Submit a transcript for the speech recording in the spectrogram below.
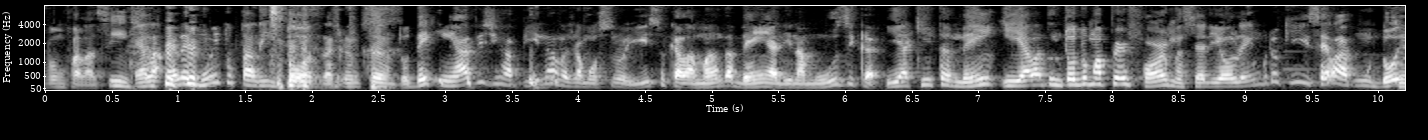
vamos falar assim, ela, ela é muito talentosa cantando. De- em Aves de Rapina, ela já mostrou isso, que ela manda bem ali na música. E aqui também, e ela tem toda uma performance ali. Eu lembro que, sei lá, com dois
